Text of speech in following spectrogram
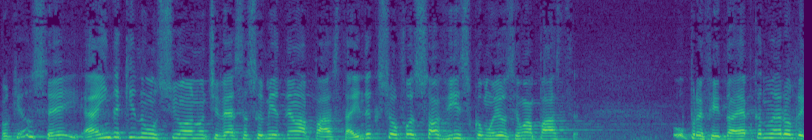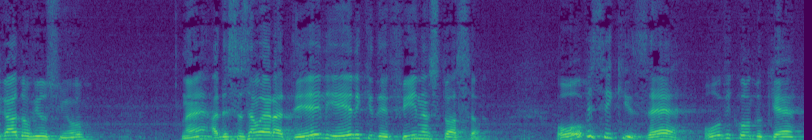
Porque eu sei, ainda que não, o senhor não tivesse assumido nenhuma pasta, ainda que o senhor fosse só vice como eu, sem uma pasta, o prefeito da época não era obrigado a ouvir o senhor. Né? A decisão era dele, ele que define a situação. Ouve se quiser, ouve quando quer.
